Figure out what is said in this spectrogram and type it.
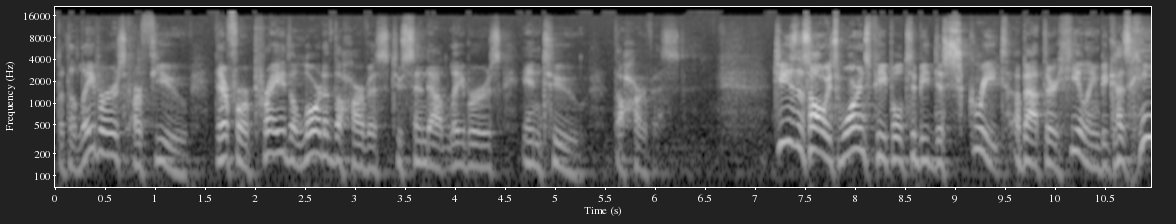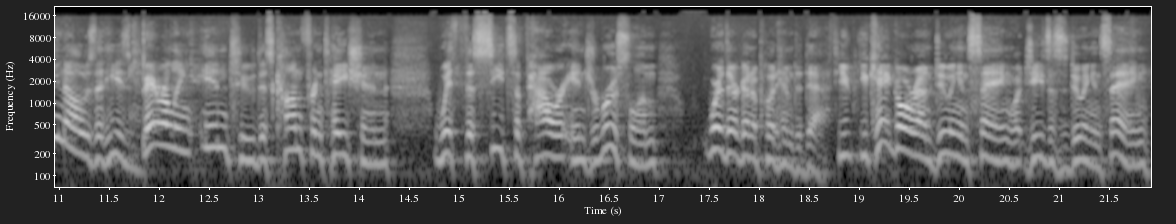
but the laborers are few. Therefore, pray the Lord of the harvest to send out laborers into the harvest. Jesus always warns people to be discreet about their healing because he knows that he is barreling into this confrontation with the seats of power in Jerusalem where they're going to put him to death. You, you can't go around doing and saying what Jesus is doing and saying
